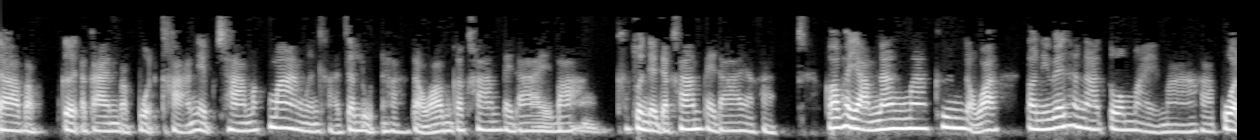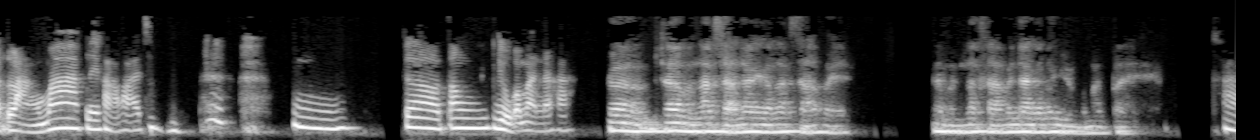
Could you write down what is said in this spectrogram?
จะแบบ เกิดอาการแบบปวดขาเหน็บชามาก ๆ เหมือนขาจะหลุดนะคะแต่ว่ามันก็ข้ามไปได้บ้าง ส่วนใหญ่จะข้ามไปได้อะค่ะ ก็พยายามนั่งมากขึ้นแต่ว่าตอนนี้เวทนาตัวใหม่มาค่ะ ปวดหลังมากเลยค่ะพระอาจารย์ก็ต้องอยู่กับมันนะคะก็ถ้ามันรักษาได้ก็รักษาไป ถ้ามันรักษาไม่ได้ก็ต้องอยู่กับมันไป ค่ะ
